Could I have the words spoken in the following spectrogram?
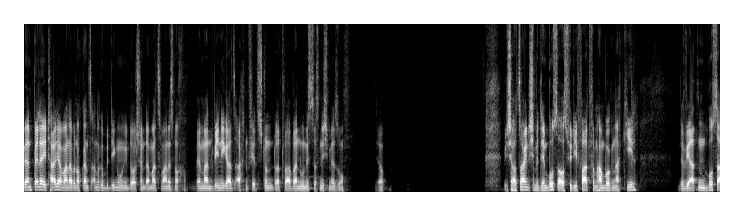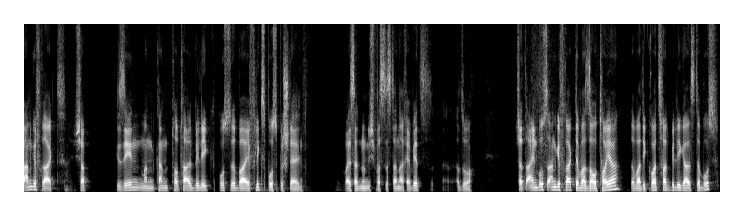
Während Bella Italia waren aber noch ganz andere Bedingungen in Deutschland. Damals waren es noch, wenn man weniger als 48 Stunden dort war, aber nun ist das nicht mehr so. Ja. Wie schaut es eigentlich mit dem Bus aus für die Fahrt von Hamburg nach Kiel? Wir hatten Busse angefragt. Ich habe gesehen, man kann total billig Busse bei Flixbus bestellen. Weiß halt nur nicht, was das dann nachher wird. Also, ich hatte einen Bus angefragt, der war sauteuer. Da war die Kreuzfahrt billiger als der Bus.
